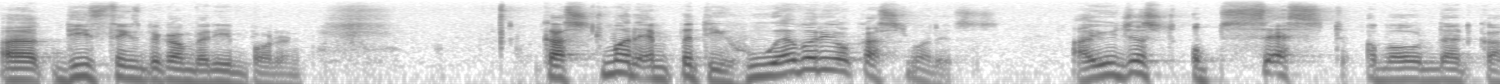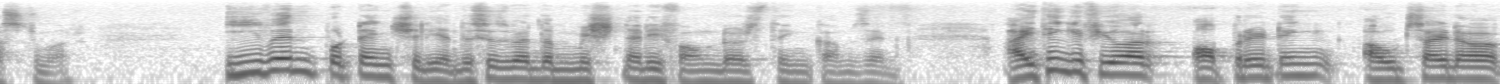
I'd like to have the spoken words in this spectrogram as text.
uh, these things become very important customer empathy whoever your customer is are you just obsessed about that customer even potentially, and this is where the missionary founders thing comes in. I think if you are operating outside a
